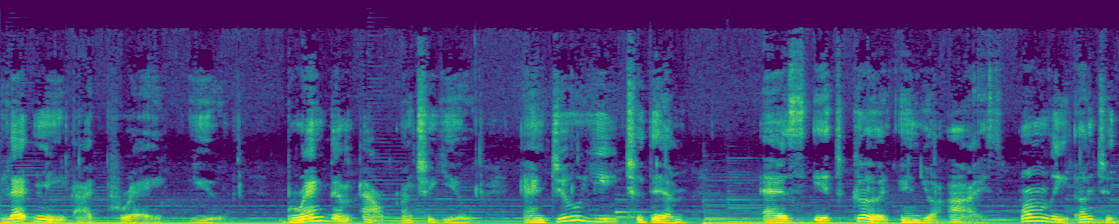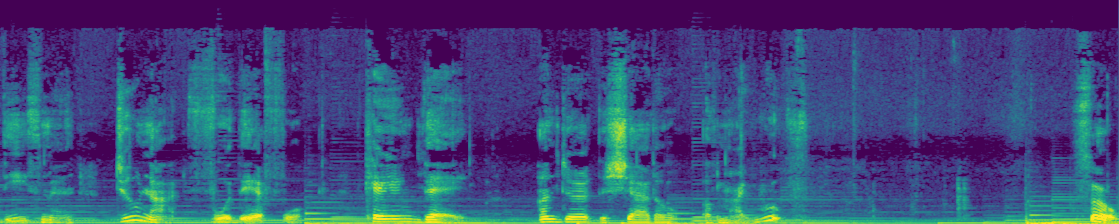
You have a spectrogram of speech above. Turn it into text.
Let me, I pray you, bring them out unto you, and do ye to them as it good in your eyes only unto these men do not, for therefore came they under the shadow of my roof. So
